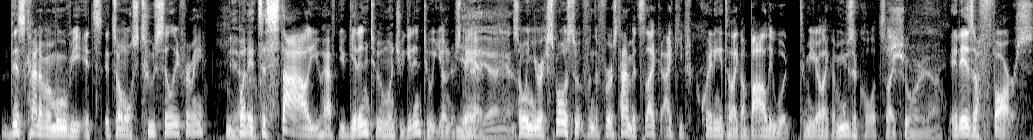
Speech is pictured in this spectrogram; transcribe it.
this kind of a movie. It's it's almost too silly for me. Yeah. But it's a style you have you get into, and once you get into it, you understand. Yeah, yeah, yeah. So when you're exposed to it from the first time, it's like I keep equating it to like a Bollywood to me, or like a musical. It's like Sure, yeah. it is a farce.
